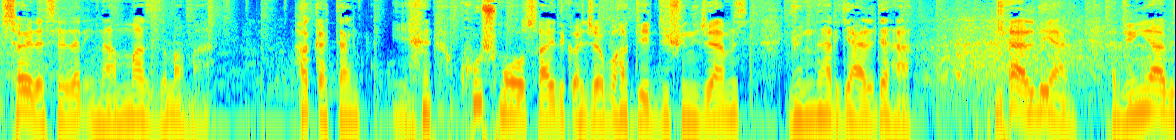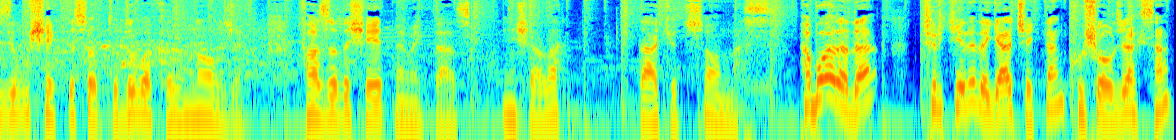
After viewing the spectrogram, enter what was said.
söyleseler inanmazdım ama hakikaten kuş mu olsaydık acaba diye düşüneceğimiz günler geldi ha. geldi yani. Dünya bizi bu şekilde soktu. Dur bakalım ne olacak. Fazla da şey etmemek lazım. İnşallah daha kötüsü olmaz. Ha bu arada Türkiye'de de gerçekten kuş olacaksan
